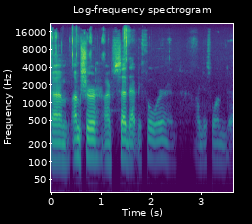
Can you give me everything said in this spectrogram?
um, I'm sure I've said that before, and I just wanted to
